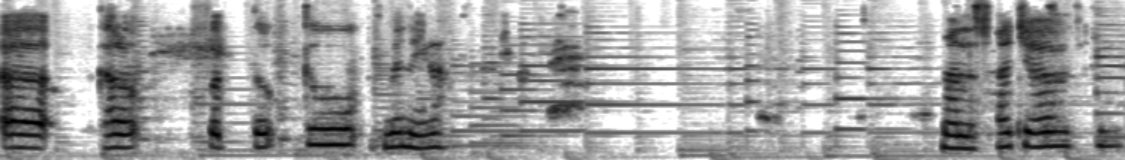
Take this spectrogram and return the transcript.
eh kalau foto tuh gimana ya males aja gitu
